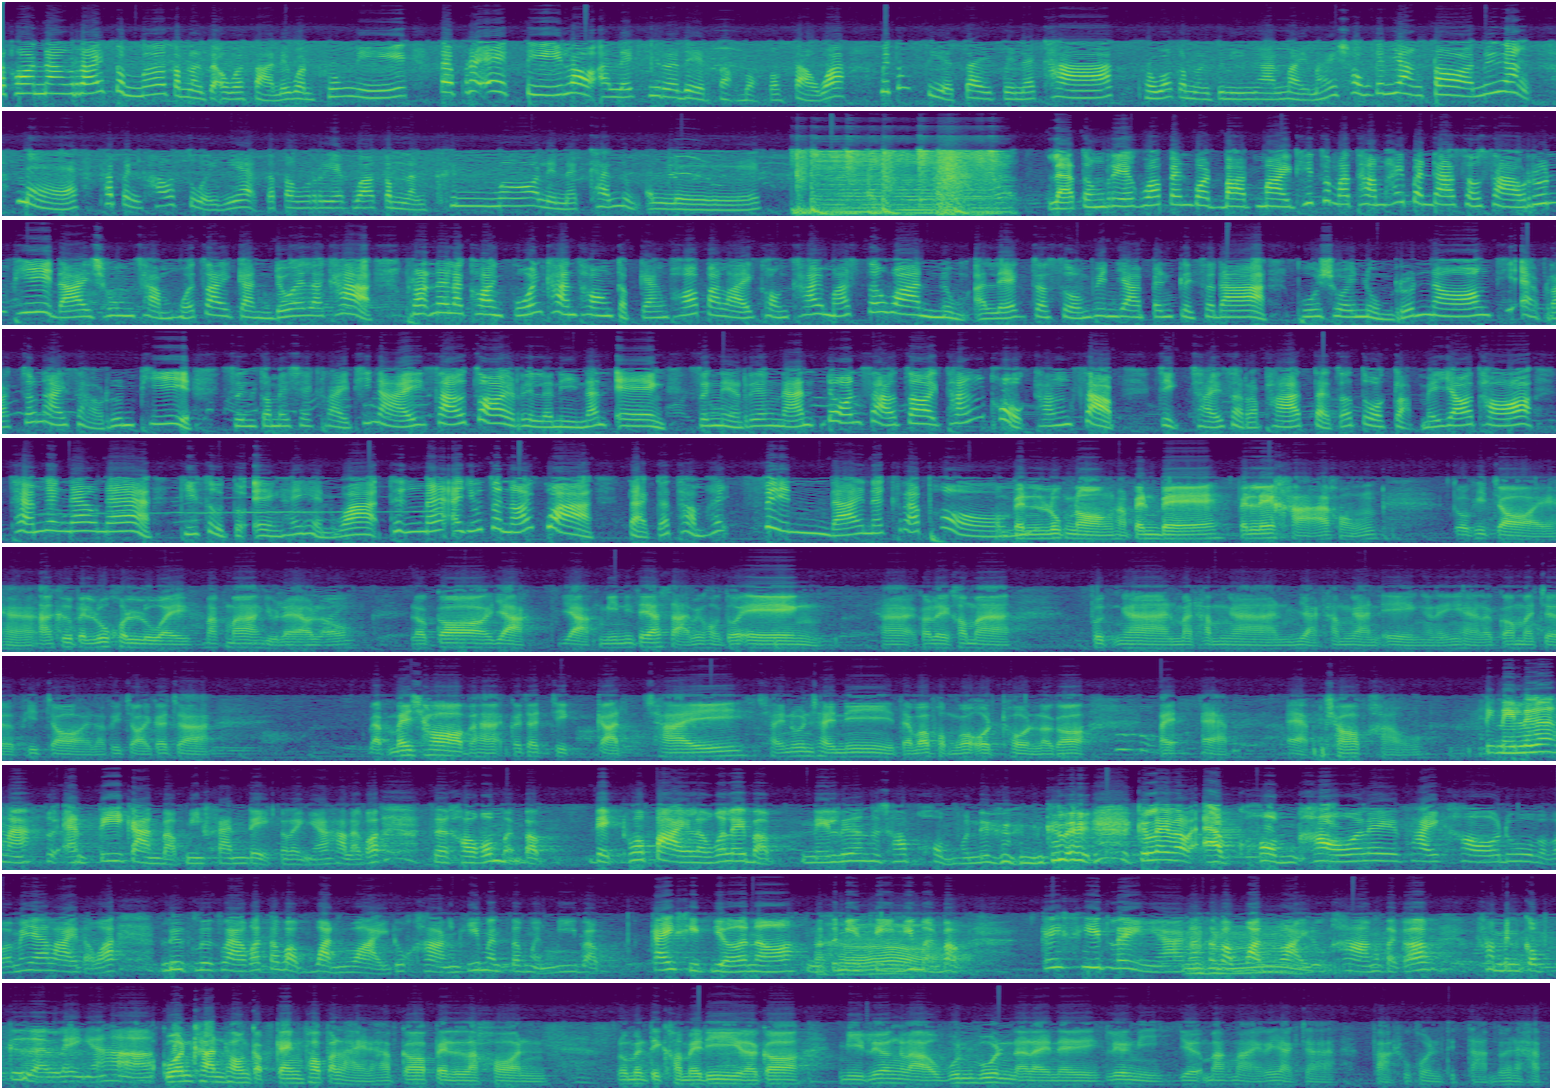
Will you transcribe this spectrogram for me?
ละครนางร้ายซัมเมอร์กำลังจะอวสานในวันพรุ่งนี้ แต่พระเอกตีหล่ออเล็กธีรเดชฝากบอกสาวๆว่าไม่ต้องเสียใจไปนะคะ เพราะว่ากำลังจะมีงานใหม่มาให้ชมกันอย่างต่อเนื่อง แหม ถ้าเป็นข้าวสวยเนี่ยก็ต้องเรียกว่ากำลังขึ้นหม้อเลยนะคะหนุ่มอเล็ก และต้องเรียกว่าเป็นบทบาทใหม่ที่จะมาทำให้บรรดาสาวๆ รุ่นพี่ได้ชุ่มฉ่ำหัวใจกันด้วยละค่ะ เพราะในละครกวนคานทองกับแกงพ่อปลาไหลของค่ายมาสเตอร์วันหนุ่มอเล็กจะสวมวิญญาณเป็นกฤษดา ผู้ช่วยหนุ่มรุ่นน้อง ที่แอบรักเจ้านายสาวรุ่นพี่ ซึ่งก็ไม่ใช่ใครที่ไหน สาวจอยริลนีนั่นเอง ซึ่งในเรื่องนั้นโดนสาวจอยทั้งโขกทั้งสับ จิกใช้สารพัดแต่เจ้าตัวกลับไม่ย่อท้อแถมยังแน่วแน่พิสูจน์ตัวเองให้เห็นว่า ถึงแม้อายุจะน้อยกว่า แต่ก็ทำให้ฟินได้นะครับผมผมเป็นลูกน้องครับ เป็นเบเป็นเลขาของตัวพี่จอยฮะคือเป็นลูกคนรวยมาก ๆ อยู่แล้วแล้ว แล้วก็อยากอยากมีนิตยสารเป็นของตัวเองฮะก็เลยเข้ามาฝึกงานมาทำงาน อยากทำงานเองอะไรเงี้ยฮะแล้วก็มาเจอพี่จอย แล้วพี่จอยก็จะแบบไม่ชอบอะฮะก็จะจิกกัดใช้ใช้นู่นใช้นี่ แต่ว่าผมก็อดทนแล้วก็ไปแอบแอบชอบเขา ในเรื่องนะ คือแอนตี้การแบบมีแฟนเด็กอะไรอย่างเงี้ยค่ะ แล้วก็เจอเขาก็เหมือนแบบเด็กทั่วไปเราก็เลยแบบในเรื่องคือชอบข่มคนอื่น ก็เลย ก็เลยแบบแอบข่มเขาเลยใช้เขาดูแบบว่าไม่อะไร แต่ว่าลึกๆแล้วก็จะแบบหวั่นไหวทุกครั้งที่มันจะเหมือนมีแบบใกล้ชิดเยอะเนาะมันจะมีซีนที่เหมือนแบบใกล้ชิดอะไรอย่างเงี้ย ก็จะแบบหวั่นไหวทุกครั้ง แต่ก็ทำเป็นกบเกลื่อนอะไรอย่างเงี้ยค่ะ กวนคันทองกับแก๊งพ่อปลาไหลนะครับ ก็เป็นละคร โรแมนติกคอมเมดี้แล้วก็มีเรื่องราววุ่นๆอะไรในเรื่องนี้เยอะมากมายก็อยากจะฝากทุกคนติดตามด้วยนะครับ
